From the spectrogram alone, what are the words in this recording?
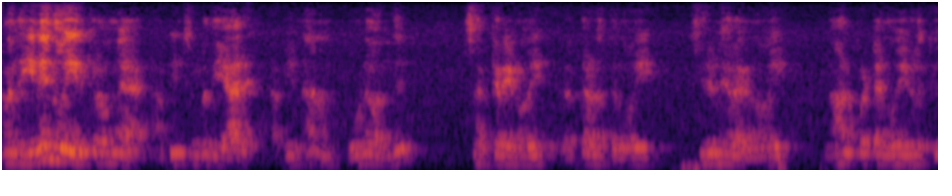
ஆனால் அந்த இணை நோய் இருக்கிறவங்க அப்படின்னு சொல்கிறது யார்? அப்படின்னா நம்ம கூட வந்து சர்க்கரை நோய் இரத்த அழுத்த நோய் சிறுநீரக நோய் நாள்பட்ட நோய்களுக்கு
